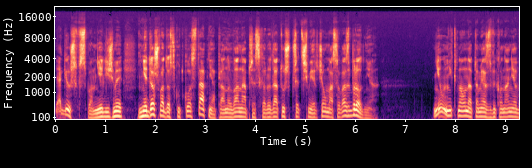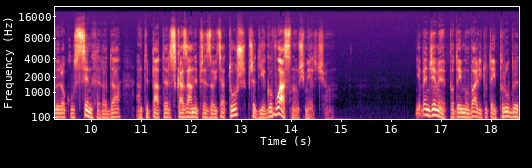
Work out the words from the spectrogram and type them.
Jak już wspomnieliśmy, nie doszła do skutku ostatnia, planowana przez Heroda tuż przed śmiercią masowa zbrodnia. Nie uniknął natomiast wykonania wyroku syn Heroda, Antypater, skazany przez ojca tuż przed jego własną śmiercią. Nie będziemy podejmowali tutaj próby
